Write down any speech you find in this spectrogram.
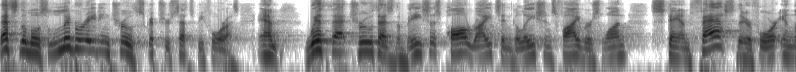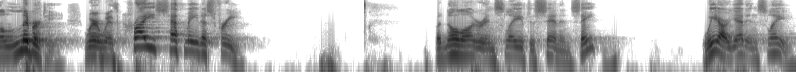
That's the most liberating truth Scripture sets before us. And with that truth as the basis, Paul writes in Galatians 5, verse 1 Stand fast, therefore, in the liberty wherewith Christ hath made us free. But no longer enslaved to sin and Satan. We are yet enslaved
